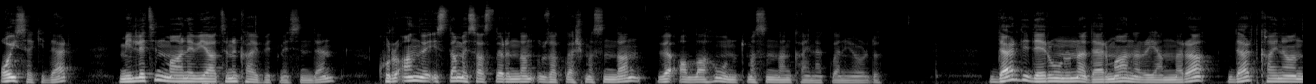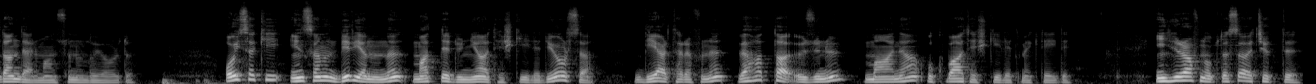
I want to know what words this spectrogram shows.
Oysa ki dert, milletin maneviyatını kaybetmesinden, Kur'an ve İslam esaslarından uzaklaşmasından ve Allah'ı unutmasından kaynaklanıyordu. Derdi derununa derman arayanlara dert kaynağından derman sunuluyordu. Oysa ki insanın bir yanını madde dünya teşkil ediyorsa, diğer tarafını ve hatta özünü mana ukba teşkil etmekteydi. İnhiraf noktası açıktı.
